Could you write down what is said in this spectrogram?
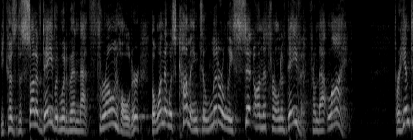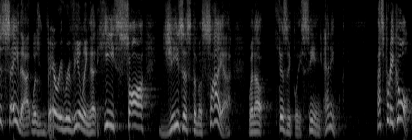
Because the son of David would have been that throne holder, the one that was coming to literally sit on the throne of David from that line. For him to say that was very revealing that he saw Jesus the Messiah without physically seeing anyone. That's pretty cool.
